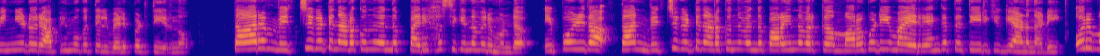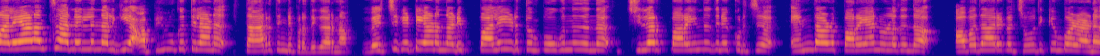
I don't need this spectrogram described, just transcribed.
പിന്നീട് ഒരു അഭിമുഖത്തിൽ വെളിപ്പെടുത്തിയിരുന്നു. താരം വെച്ചുകെട്ടി നടക്കുന്നുവെന്ന് പരിഹസിക്കുന്നവരുമുണ്ട്. ഇപ്പോഴിതാ താൻ വെച്ചുകെട്ടി നടക്കുന്നുവെന്ന് പറയുന്നവർക്ക് മറുപടിയുമായി രംഗത്തെത്തിയിരിക്കുകയാണ് നടി. ഒരു മലയാളം ചാനലിന് നൽകിയ അഭിമുഖത്തിലാണ് താരത്തിന്റെ പ്രതികരണം. വെച്ചുകെട്ടിയാണ് നടി പലയിടത്തും പോകുന്നതെന്ന് ചിലർ പറയുന്നതിനെ കുറിച്ച് എന്താണ് പറയാനുള്ളതെന്ന് അവതാരക ചോദിക്കുമ്പോഴാണ്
